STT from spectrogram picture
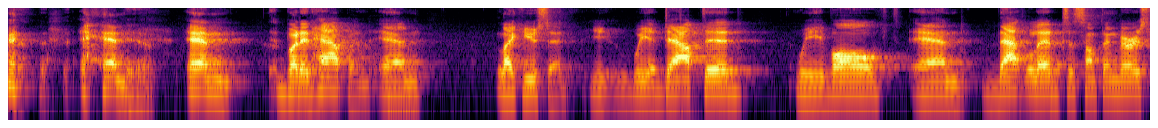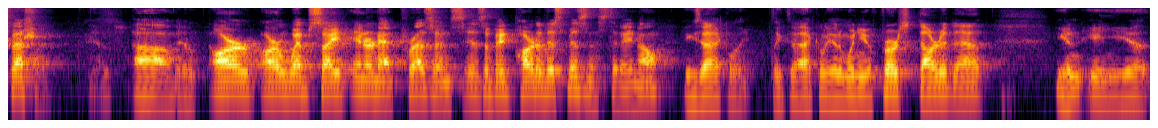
and Yeah. and but it happened, and like you said, you, we adapted, we evolved, and that led to something very special. Uh, Yeah. Our our website internet presence is a big part of this business today. No. Exactly, exactly. And when you first started that, you, you,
